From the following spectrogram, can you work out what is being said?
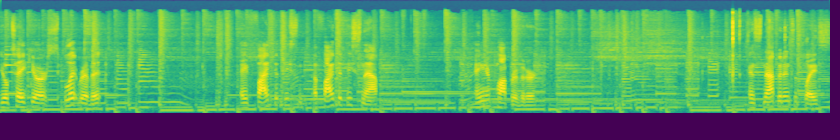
you'll take your split rivet a 550, a 550 snap and your pop riveter and snap it into place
